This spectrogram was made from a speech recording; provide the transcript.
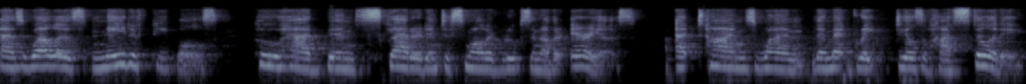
as well as Native peoples who had been scattered into smaller groups in other areas at times when they met great deals of hostility.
